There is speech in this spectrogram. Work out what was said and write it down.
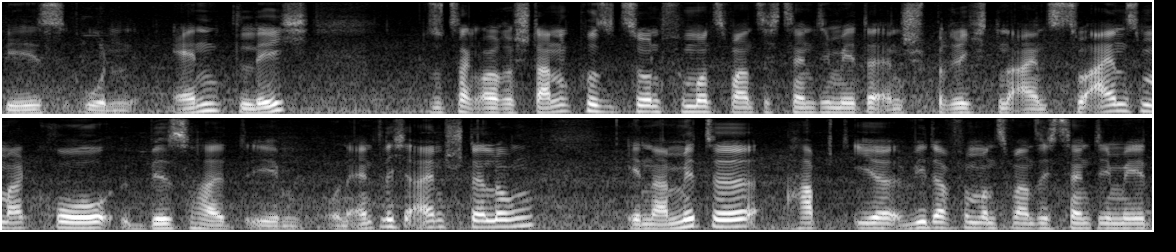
bis unendlich sozusagen eure Standardposition 25 cm entspricht ein 1 zu 1 Makro bis halt eben unendlich Einstellungen. In der Mitte habt ihr wieder 25 cm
